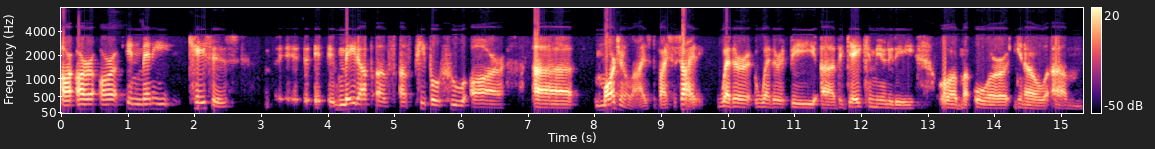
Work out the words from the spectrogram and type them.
are are are in many cases made up of of people who are uh, marginalized by society. Whether whether it be uh, the gay community or or you know um,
